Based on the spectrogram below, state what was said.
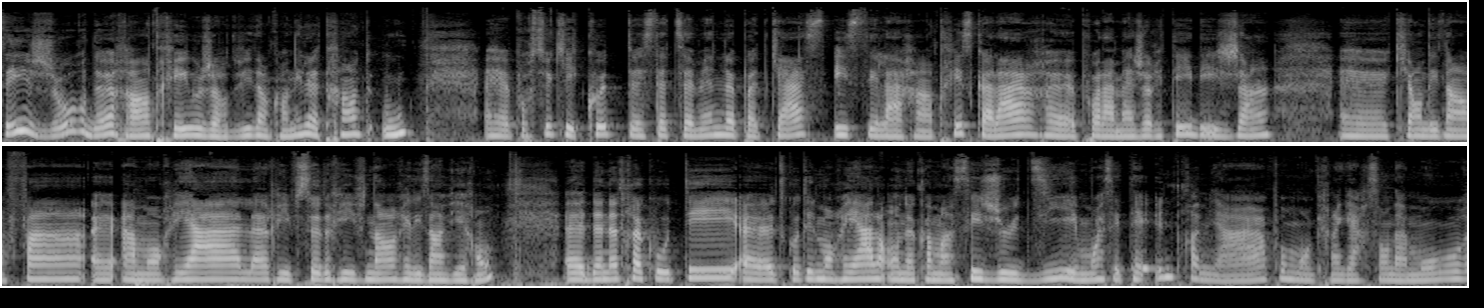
c'est jour de rentrée aujourd'hui, donc on est le 30 août euh, pour ceux qui écoutent cette semaine le podcast et c'est la rentrée scolaire euh, pour la majorité des gens euh, qui ont des enfants à Montréal, Rive-Sud, Rive-Nord et les environs. De notre côté, du côté de Montréal, on a commencé jeudi et moi, c'était une première pour mon grand garçon d'amour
